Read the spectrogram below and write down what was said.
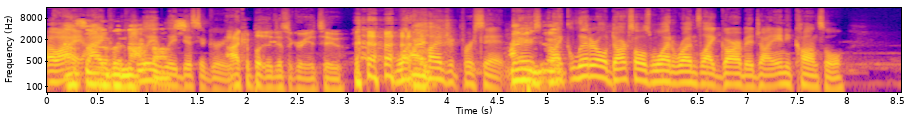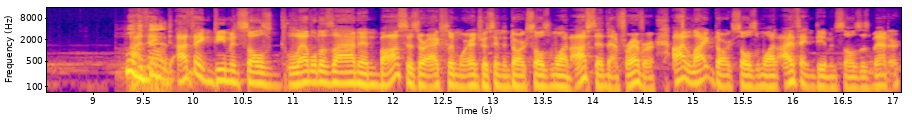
Oh, I, outside I completely disagree. I completely disagree too. One hundred percent. There's like literal Dark Souls One runs like garbage on any console. Well, I think that- I think Demon Souls level design and bosses are actually more interesting than Dark Souls One. I've said that forever. I like Dark Souls One. I think Demon Souls is better.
